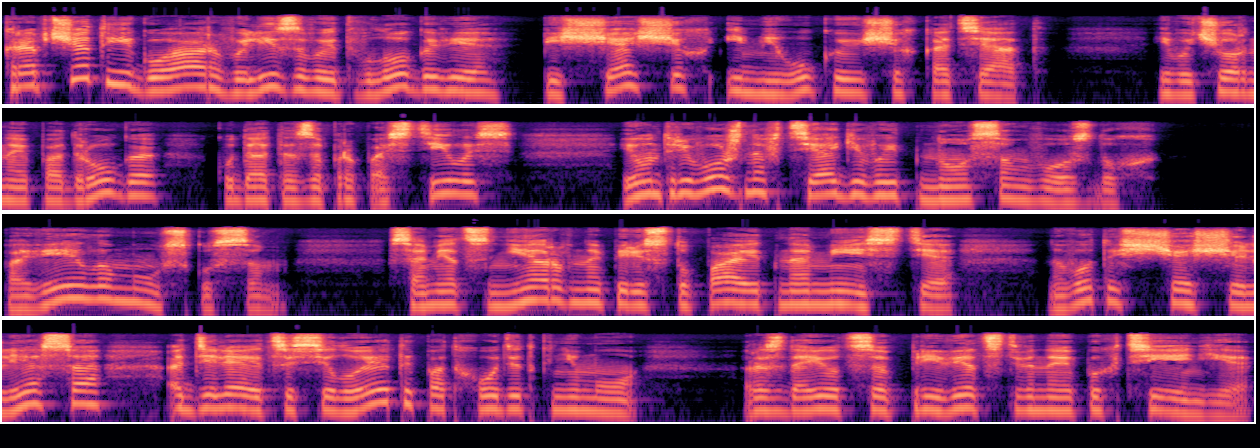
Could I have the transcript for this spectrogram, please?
Крапчатый ягуар вылизывает в логове пищащих и мяукающих котят — его черная подруга куда-то запропастилась, и он тревожно втягивает носом воздух. Повеяло мускусом. Самец нервно переступает на месте, но вот из чаще леса отделяется силуэт и подходит к нему. Раздается приветственное пыхтенье.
